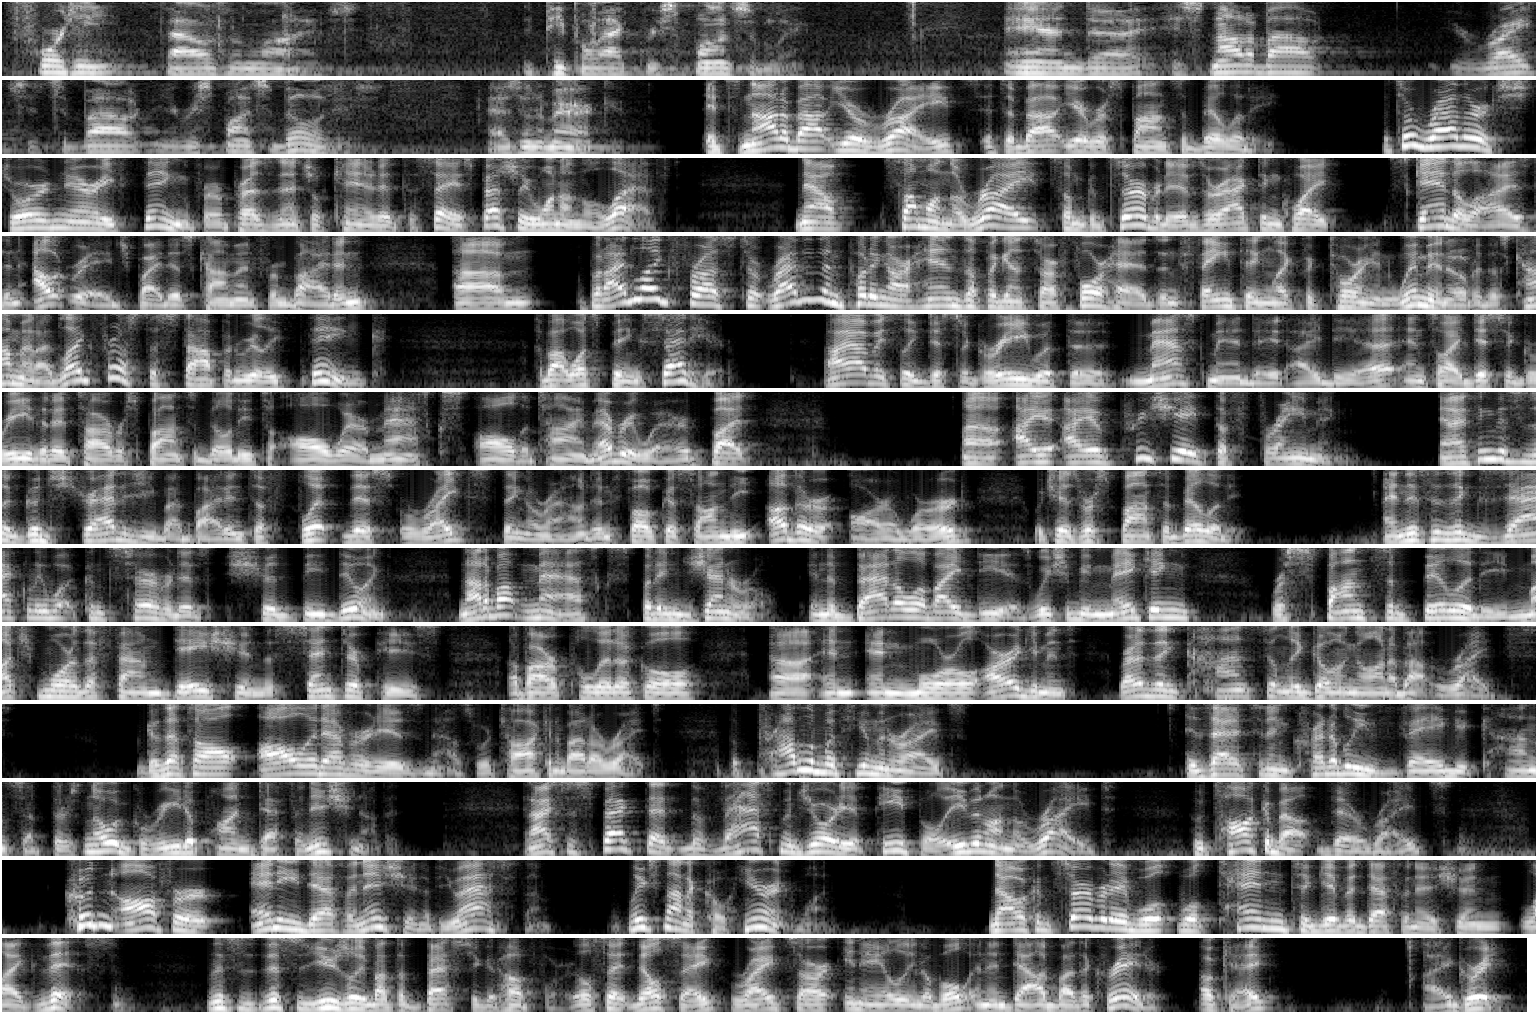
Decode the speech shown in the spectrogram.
40,000 lives. The people act responsibly. And uh, it's not about your rights, it's about your responsibilities as an American. It's not about your rights, it's about your responsibility. It's a rather extraordinary thing for a presidential candidate to say, especially one on the left. Now, some on the right, some conservatives, are acting quite scandalized and outraged by this comment from Biden. Um, but I'd like for us to, rather than putting our hands up against our foreheads and fainting like Victorian women over this comment, I'd like for us to stop and really think about what's being said here. I obviously disagree with the mask mandate idea, and so I disagree that it's our responsibility to all wear masks all the time, everywhere. But uh, I, I appreciate the framing. And I think this is a good strategy by Biden to flip this rights thing around and focus on the other R word, which is responsibility. And this is exactly what conservatives should be doing. Not about masks, but in general. In the battle of ideas, we should be making responsibility much more the foundation, the centerpiece of our political uh, and, and moral arguments rather than constantly going on about rights. Because that's all, all it ever it is now. So we're talking about our rights. The problem with human rights is that it's an incredibly vague concept. There's no agreed upon definition of it. And I suspect that the vast majority of people, even on the right, who talk about their rights, couldn't offer any definition if you asked them, at least not a coherent one. Now, a conservative will, will tend to give a definition like this this is this is usually about the best you could hope for. They'll say they'll say rights are inalienable and endowed by the Creator. Okay, I agree.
